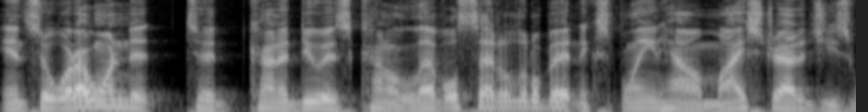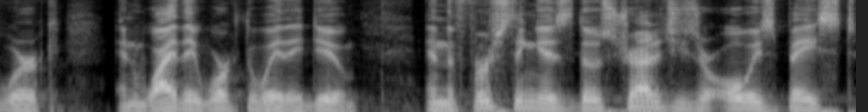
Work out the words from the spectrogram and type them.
And so, what I wanted to, to kind of do is kind of level set a little bit and explain how my strategies work and why they work the way they do. And the first thing is those strategies are always based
